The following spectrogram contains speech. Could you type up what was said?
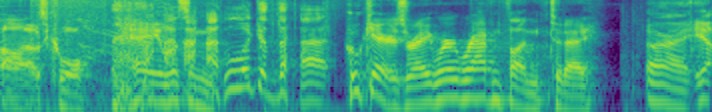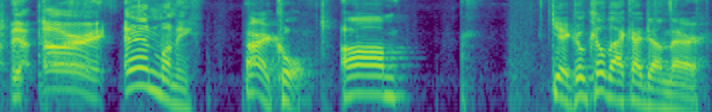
Oh, that was cool. Hey, listen. Look at that. who cares, right? We're we're having fun today. All right, yeah, yeah. All right, and money. All right, cool. Um, yeah, go kill that guy down there.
